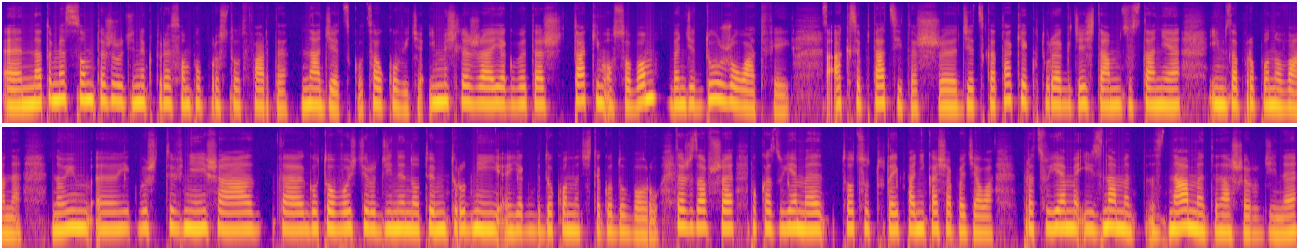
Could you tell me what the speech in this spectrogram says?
e, natomiast są też rodziny, które są po prostu otwarte na dziecko całkowicie. I myślę, że jakby też takim osobom będzie dużo łatwiej z akceptacji też e, dziecka takie, które gdzieś tam zostanie im zaproponowane. No im e, jakby sztywniejsza ta gotowość rodziny, no tym trudniej jakby dokonać tego doboru. Też zawsze pokazujemy to, co tutaj pani Kasia powiedziała, pracujemy i znamy, znamy te nasze rodziny,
